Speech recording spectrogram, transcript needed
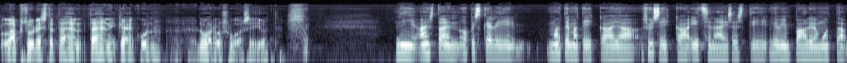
lapsuudesta tähän, tähän ikään kuin nuoruusvuosiin. Niin, Einstein opiskeli matematiikkaa ja fysiikkaa itsenäisesti hyvin paljon, mutta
